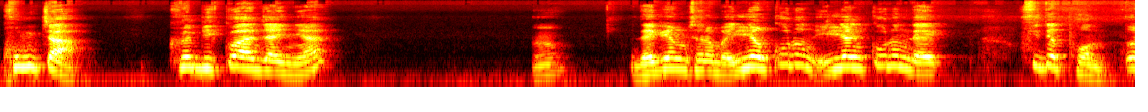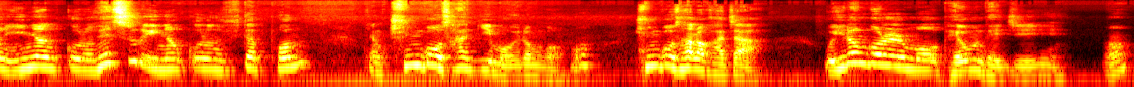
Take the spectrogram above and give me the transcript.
공짜. 그걸 믿고 앉아있냐? 응? 내비형처럼 뭐 1년 꾸는, 1년 꾸는 내 휴대폰, 또는 2년 꾸는, 횟수로 2년 꾸는 휴대폰, 그냥 중고 사기 뭐 이런 거, 어? 중고 사러 가자. 뭐 이런 거를 뭐 배우면 되지. 어?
